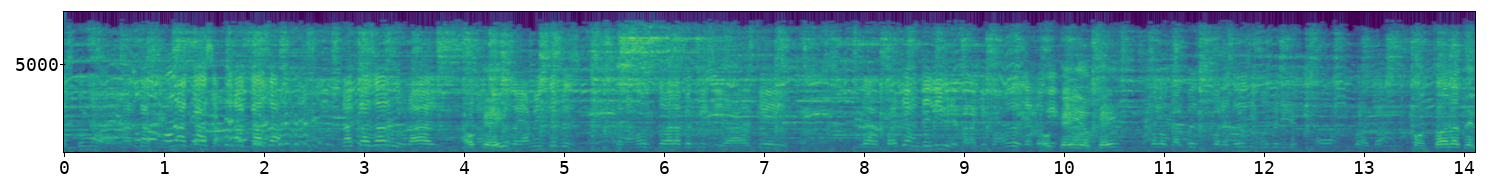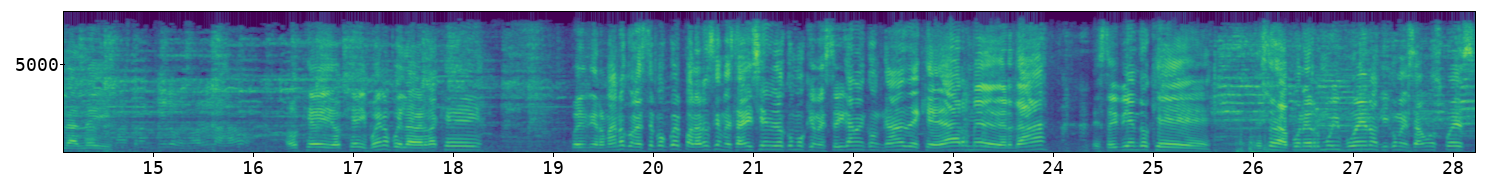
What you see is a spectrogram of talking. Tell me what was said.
es como una, ca- una casa, una casa, una casa rural. Ok. Entonces, obviamente, pues, tenemos toda la permisividad que, o sea, prácticamente libre para que podamos hacer lo Ok, que queramos. ok. Con lo cual, pues por eso decidimos venir ah, por acá. Con todas las de la ley. Más, más tranquilo, pues, más relajado. Ok, ok. Bueno, pues la verdad que, pues mi hermano, con este poco de palabras que me está diciendo, yo como que me estoy ganando con ganas de quedarme, de verdad. Estoy viendo que esto se va a poner muy bueno. Aquí comenzamos pues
